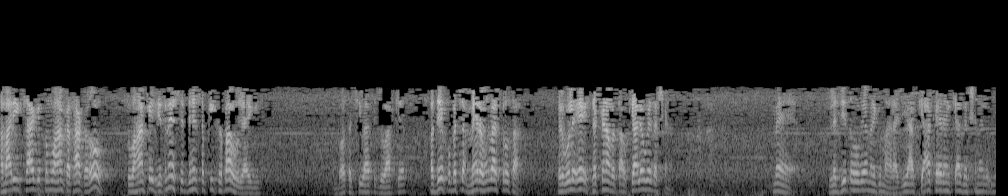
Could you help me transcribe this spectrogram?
हमारी इच्छा है कि तुम वहाँ कथा करो तो वहाँ के जितने सिद्ध हैं सबकी कृपा हो जाएगी। बहुत अच्छी बात है, जवाब किया। और देखो बच्चा, मैं रहूँगा श्रोता। फिर बोले, ए, दक्षिणा बताओ, क्या लोगे दक्षिणा? मैं लज्जित तो हो गया। मैंने कहा, महाराज जी, आप क्या कह रहे हैं? क्या दक्षिणा लोगे?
